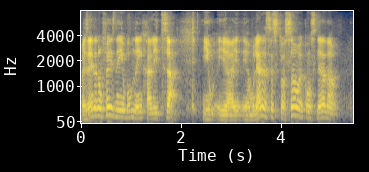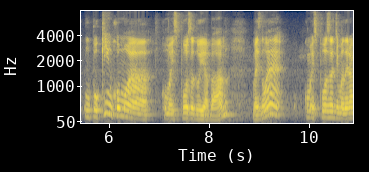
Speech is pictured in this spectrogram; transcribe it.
mas ainda não fez nem Yebum nem Khalitza. E, e, a, e a mulher nessa situação é considerada um pouquinho como a como a esposa do Yabam, mas não é como a esposa de maneira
